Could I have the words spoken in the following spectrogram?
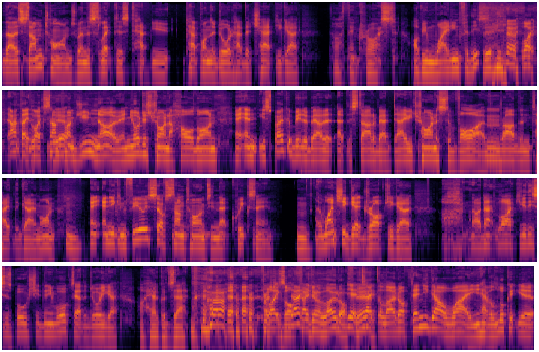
though, sometimes when the selectors tap you, tap on the door to have the chat, you go, "Oh, thank Christ! I've been waiting for this." like, aren't they? Like sometimes you know, and you're just trying to hold on. And, and you spoke a bit about it at the start about Davey trying to survive hmm. rather than take the game on. Hmm. And, and you can feel yourself sometimes in that quicksand. Hmm. And once you get dropped, you go, oh, no, I don't like you. This is bullshit. Then he walks out the door. You go, oh, how good's that? like, off. Taking a load off. yeah, take the load off. Then you go away and you have a look at your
